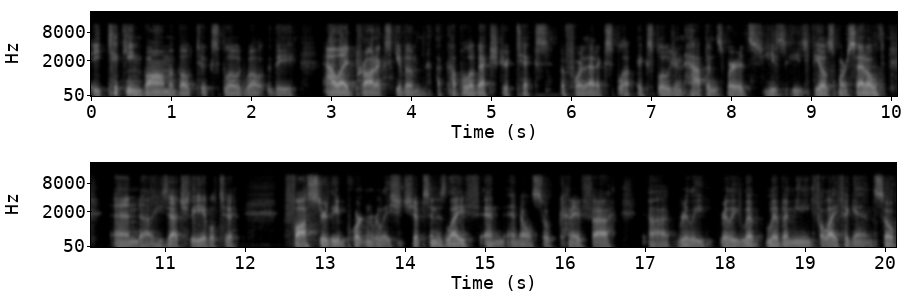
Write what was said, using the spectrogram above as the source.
a ticking bomb about to explode, well, the allied products give him a couple of extra ticks before that expl- explosion happens, where it's he's he feels more settled and uh, he's actually able to foster the important relationships in his life and and also kind of uh, uh, really really live live a meaningful life again. So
